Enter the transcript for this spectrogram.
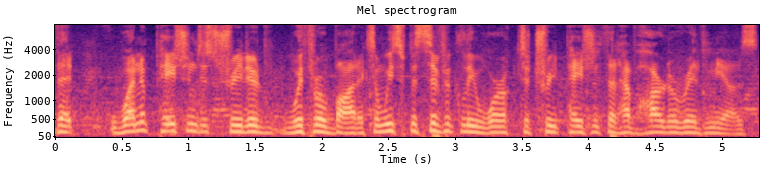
that when a patient is treated with robotics, and we specifically work to treat patients that have heart arrhythmias,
